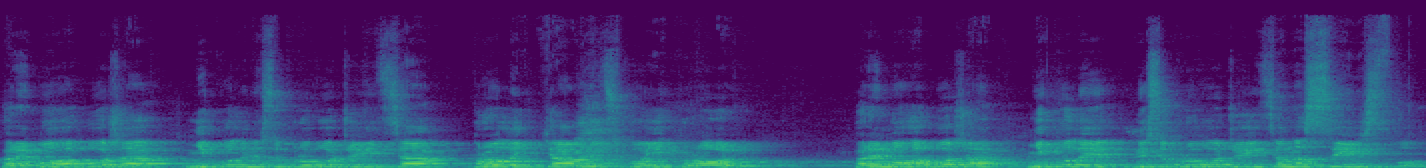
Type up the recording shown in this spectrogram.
перемога Божа ніколи не супроводжується пролиттям людської крові. Перемога Божа ніколи не супроводжується насильством,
